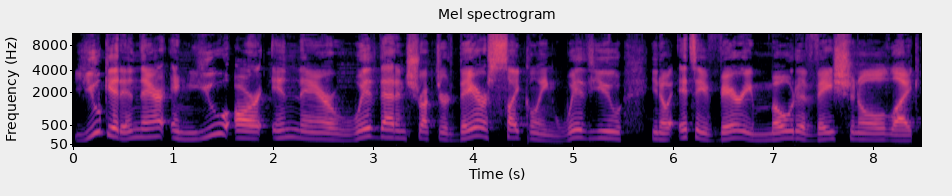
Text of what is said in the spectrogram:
you get in there and you are in there with that instructor. They are cycling with you. You know, it's a very motivational, like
